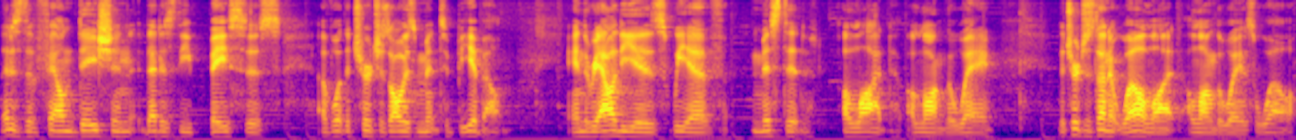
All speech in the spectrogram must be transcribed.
that is the foundation, that is the basis of what the church is always meant to be about. And the reality is, we have missed it a lot along the way. The church has done it well a lot along the way as well.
